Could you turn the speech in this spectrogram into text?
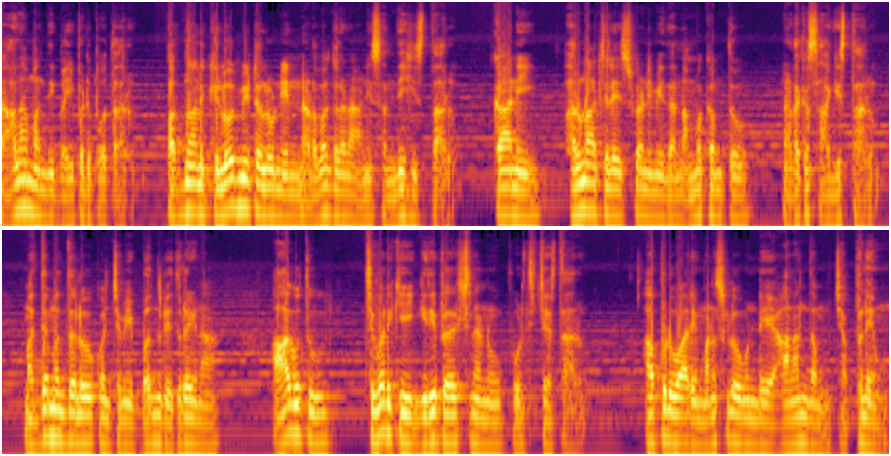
చాలామంది భయపడిపోతారు. పద్నాలుగు కిలోమీటర్లు నేను నడవగలనా అని సందేహిస్తారు. కానీ అరుణాచలేశ్వరుని మీద నమ్మకంతో నడక సాగిస్తారు. మధ్య మధ్యలో కొంచెం ఇబ్బందులు ఎదురైనా ఆగుతూ చివరికి గిరి ప్రదక్షిణను పూర్తి చేస్తారు. అప్పుడు వారి మనసులో ఉండే ఆనందం చెప్పలేము.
